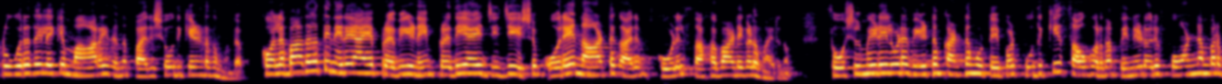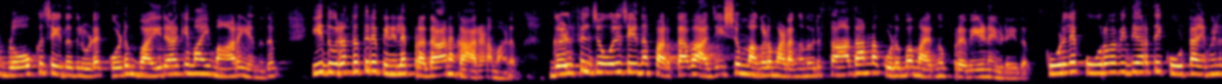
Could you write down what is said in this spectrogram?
ക്രൂരതയിലേക്ക് മാറിയതെന്ന് പരിശോധിക്കേണ്ടതുണ്ട് കൊലപാതകത്തിനിരയായ പ്രവീണയും പ്രതിയായ ജിജേഷും ഒരേ നാട്ടുകാരും സ്കൂളിൽ സഹപാഠികളുമായിരുന്നു. സോഷ്യൽ മീഡിയയിലൂടെ വീണ്ടും കണ്ടുമുട്ടിയപ്പോൾ പുതുക്കിയ സൗഹൃദം പിന്നീട് ഒരു ഫോൺ നമ്പർ ബ്ലോക്ക് ചെയ്തതിലൂടെ കൊടും വൈരാഗ്യമായി മാറി എന്നതും ഈ ദുരന്തത്തിന് പിന്നിലെ പ്രധാന കാരണമാണ്. ഗൾഫിൽ ജോലി ചെയ്യുന്ന ഭർത്താവ് അജീഷും മകളും അടങ്ങുന്ന ഒരു സാധാരണ കുടുംബമായിരുന്നു പ്രവീണയുടേത്. സ്കൂളിലെ പൂർവ വിദ്യാർത്ഥി കൂട്ടായ്മയിൽ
